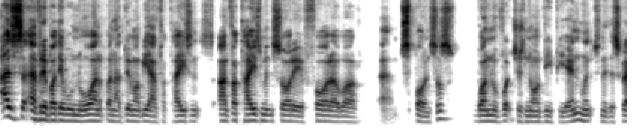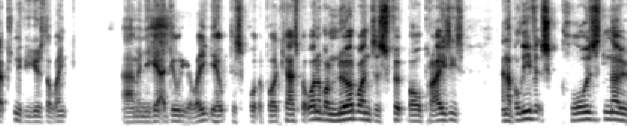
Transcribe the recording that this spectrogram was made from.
as everybody will know, when I do my wee advertisements, advertisement, sorry, for our um, sponsors, one of which is NordVPN. Links in the description if you use the link. Um, and you get a deal that you like, you help to support the podcast. But one of our newer ones is football prizes. And I believe it's closed now,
